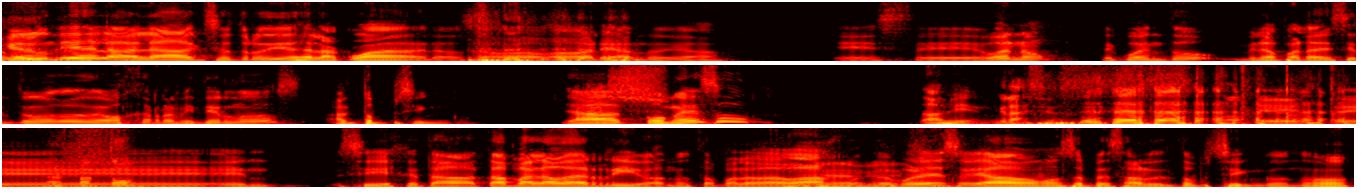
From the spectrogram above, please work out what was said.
Que un día es de la galaxia, otro día es de la cuadra, o sea, va, va variando ya. Este, bueno, te cuento, mira, para decirte un otro tenemos que remitirnos al top 5. Ya con eso, estás bien. Gracias. Este, está top. en- sí, es que está, está para el lado de arriba, no está para el lado de abajo. Por eso ya vamos a empezar el top 5, ¿no?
